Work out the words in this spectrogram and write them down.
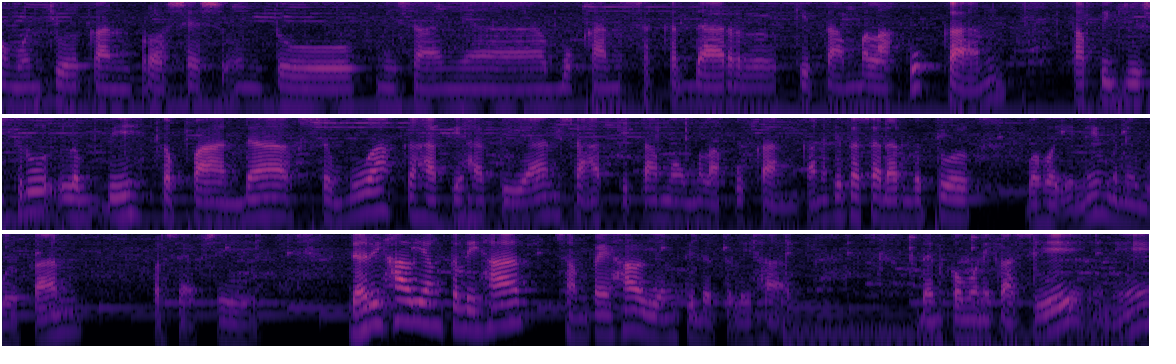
memunculkan proses untuk misalnya bukan sekedar kita melakukan tapi justru lebih kepada sebuah kehati-hatian saat kita mau melakukan. Karena kita sadar betul bahwa ini menimbulkan persepsi. Dari hal yang terlihat sampai hal yang tidak terlihat. Dan komunikasi ini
